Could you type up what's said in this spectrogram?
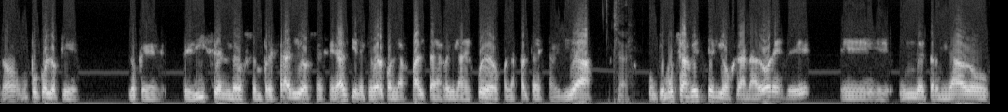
¿no? Un poco lo que lo que te dicen los empresarios en general tiene que ver con la falta de reglas de juego, con la falta de estabilidad, claro. aunque muchas veces los ganadores de eh, un determinado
